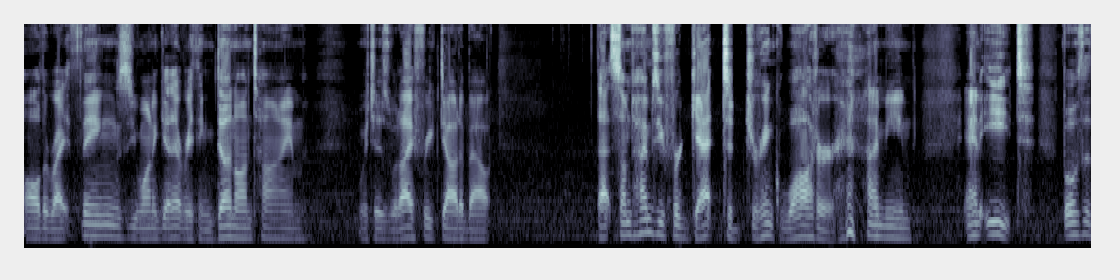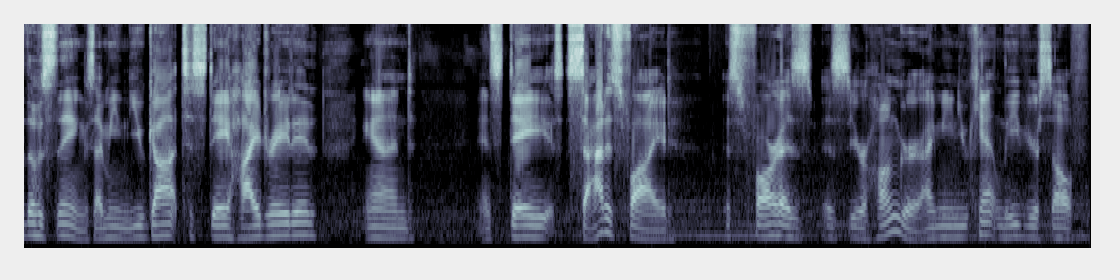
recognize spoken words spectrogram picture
all the right things. You want to get everything done on time which is what I freaked out about. That sometimes you forget to drink water i mean and eat. Both of those things. I mean you got to stay hydrated and and stay satisfied as far as as your hunger. I mean you can't leave yourself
